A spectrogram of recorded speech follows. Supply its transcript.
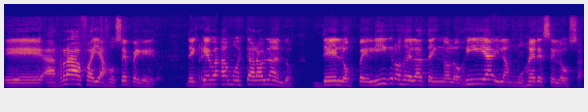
eh, a Rafa y a José Peguero. ¿De qué vamos a estar hablando? De los peligros de la tecnología y las mujeres celosas,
